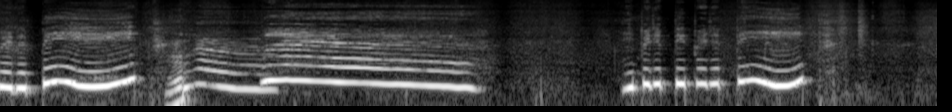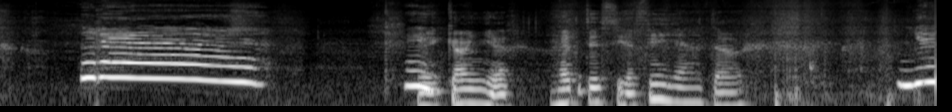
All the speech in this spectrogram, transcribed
Hyper de pieper de piep. Hoera. De pieper de piep. Hoera! Ik kan je. Het is je verjaardag. Yay!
